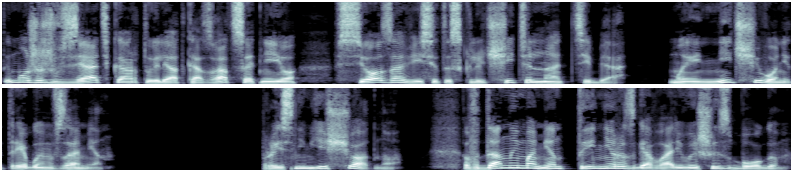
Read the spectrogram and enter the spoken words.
Ты можешь взять карту или отказаться от нее, все зависит исключительно от тебя. Мы ничего не требуем взамен. Проясним еще одно. В данный момент ты не разговариваешь и с Богом.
